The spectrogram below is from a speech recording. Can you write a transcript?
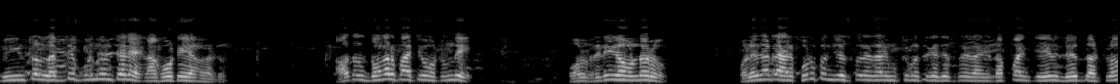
మీ ఇంట్లో లబ్ధి పొంది ఉంటేనే నాకు ఓటు వేయాలన్నాడు అవతల దొంగల పార్టీ ఒకటి ఉంది. వాళ్ళు రెడీగా ఉండరు. వాళ్ళు ఏంటంటే ఆయన కొడుకుని చేసుకునే దానికి ముఖ్యమంత్రిగా చేసుకునే దానికి తప్ప ఇంకేమీ లేదు దాంట్లో.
